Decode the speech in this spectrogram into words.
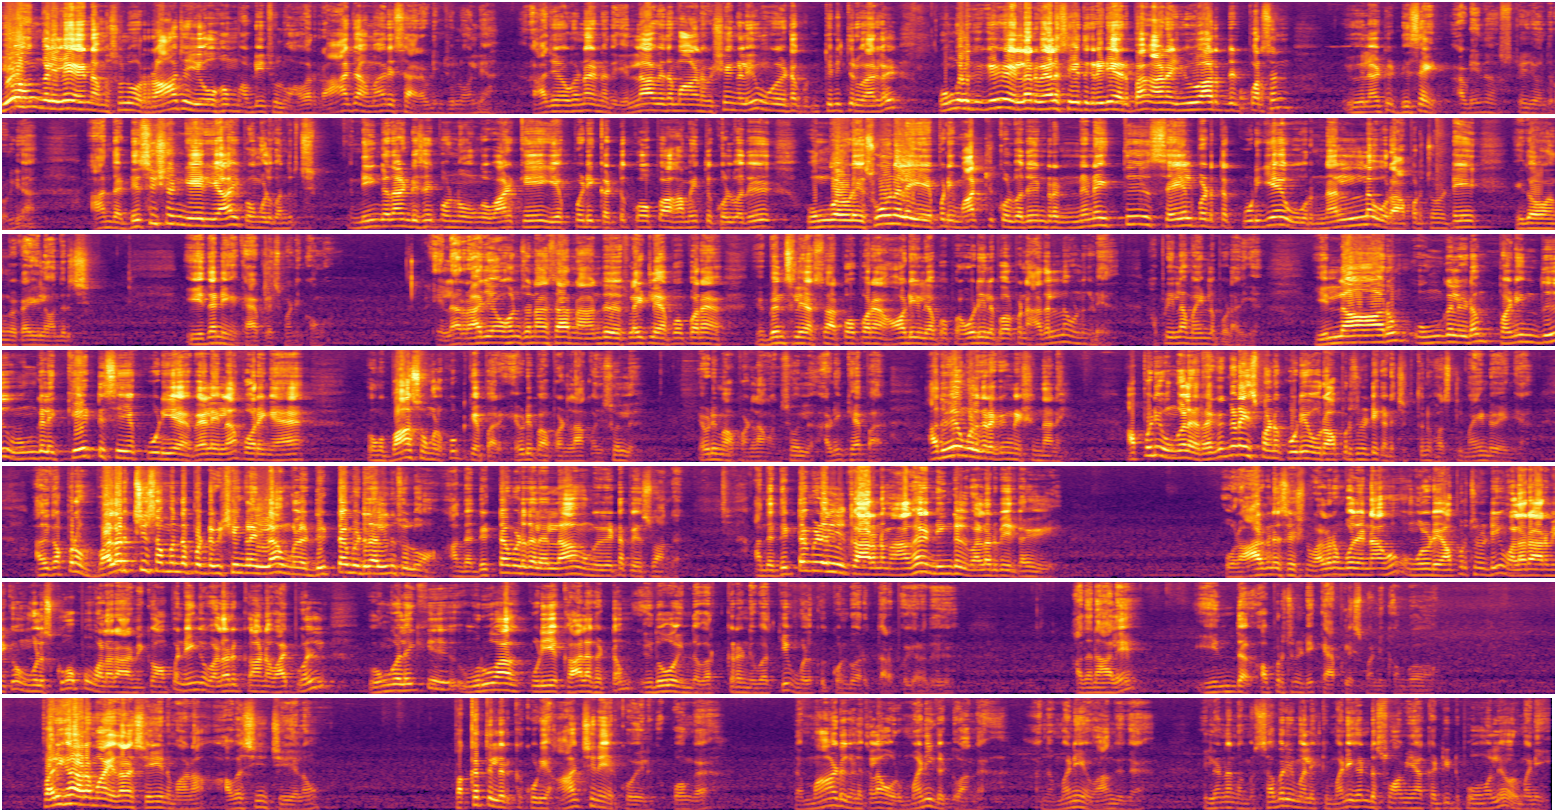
யோகங்களிலே நம்ம சொல்லுவோம் ராஜ யோகம் அப்படின்னு சொல்லுவோம். அவர் ராஜா மாதிரி சார் அப்படின்னு சொல்லுவோம் இல்லையா? ராஜயோகம்னா என்னது? எல்லா விதமான விஷயங்களையும் உங்கள்கிட்ட திணித்திருவார்கள். உங்களுக்கு கீழே எல்லோரும் வேலை செய்யறதுக்கு ரெடியாக இருப்பாங்க. ஆனால் you are that person you will have to decide அப்படின்னு ஸ்டேஜ் வந்துடும் இல்லையா? அந்த டெசிஷன் ஏரியா இப்போ உங்களுக்கு வந்துருச்சு. நீங்கள் தான் டிசைட் பண்ணணும். உங்கள் வாழ்க்கையை எப்படி கட்டுக்கோப்பாக அமைத்து கொள்வது உங்களுடைய சூழ்நிலையை எப்படி மாற்றிக்கொள்வது என்று நினைத்து செயல்படுத்தக்கூடிய ஒரு நல்ல ஒரு ஆப்பர்ச்சுனிட்டி இதோ உங்கள் கையில் வந்துருச்சு. இதை நீங்கள் கேபிட்டலைஸ் பண்ணிக்கோங்க. எல்லோரும் ராஜயோகம்னு சொன்னாங்க சார் நான் வந்து ஃப்ளைட்லேயே போக போகிறேன் பென்ஸ்லேயா சார் போக போகிறேன் ஆடியில் போக போகிறேன் ஓடியில் போக போகிறேன் அதெல்லாம் ஒன்றும் கிடையாது. அப்படிலாம் மைண்டில் போடாதீங்க. எல்லாரும் உங்களிடம் பணிந்து உங்களை கேட்டு செய்யக்கூடிய வேலையெல்லாம் போகிறீங்க உங்கள் பாஸ் உங்களை கூப்பிட்டு கேட்பார். எப்படிப்பா பண்ணலாம்? கொஞ்சம் சொல்லு. எப்படிம்மா பண்ணலாம்? கொஞ்சம் சொல்லு. அப்படின்னு கேட்பார். அதுவே உங்களுக்கு ரெக்கக்னேஷன் தானே. அப்படி உங்களை ரெகக்னைஸ் பண்ணக்கூடிய ஒரு ஆப்பர்ச்சுனிட்டி கிடச்சிடுதுன்னு ஃபஸ்ட்டு மைண்டு வைங்க. அதுக்கப்புறம் வளர்ச்சி சம்மந்தப்பட்ட விஷயங்கள் எல்லாம் உங்களை திட்டமிடுதல்னு சொல்லுவோம். அந்த திட்டமிடுதல் எல்லாம் உங்ககிட்ட பேசுவாங்க. அந்த திட்டமிடல் காரணமாக நீங்கள் வளர்வீர்கள். ஒரு ஆர்கனைசேஷன் வளரும் போது என்னாகும்? உங்களுடைய ஆப்பர்ச்சுனிட்டியும் வளர ஆரம்பிக்கும். உங்களுடைய ஸ்கோப்பும் வளர ஆரம்பிக்கும். அப்போ நீங்கள் வளருக்கான வாய்ப்புகள் உங்களுக்கு உருவாகக்கூடிய காலகட்டம் இதோ இந்த வர்க்கர நிவர்த்தி உங்களுக்கு கொண்டு வர தரப்போகிறது. அதனாலே இந்த ஆப்பர்ச்சுனிட்டியை கேபிட்டலைஸ் பண்ணிக்கோங்க. பரிகாரமாக எதனா செய்யணுமானா அவசியம் செய்யணும். பக்கத்தில் இருக்கக்கூடிய ஆஞ்சநேயர் கோயிலுக்கு போங்க. இந்த மாடுகளுக்கெல்லாம் ஒரு மணி கட்டுவாங்க. அந்த மணியை வாங்குங்க. இல்லைன்னா நம்ம சபரிமலைக்கு மணிகண்ட சுவாமியாக கட்டிட்டு போவோம் இல்லையா ஒரு மணி.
